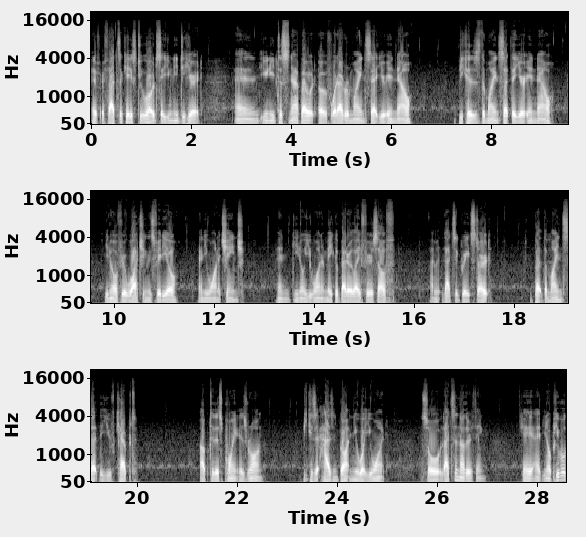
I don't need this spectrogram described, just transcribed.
if, if that's the case too, I would say you need to hear it. And you need to snap out of whatever mindset you're in now, because the mindset that you're in now, you know, if you're watching this video and you want to change, and you know, you want to make a better life for yourself, I mean, that's a great start. But the mindset that you've kept up to this point is wrong because it hasn't gotten you what you want. So that's another thing. Okay, and you know people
